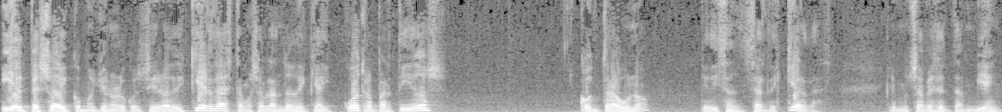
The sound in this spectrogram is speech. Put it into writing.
Y el PSOE, como yo no lo considero de izquierda, estamos hablando de que hay cuatro partidos contra uno que dicen ser de izquierdas, que muchas veces también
